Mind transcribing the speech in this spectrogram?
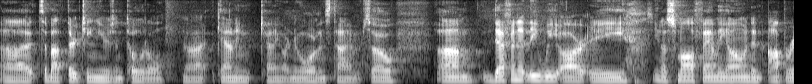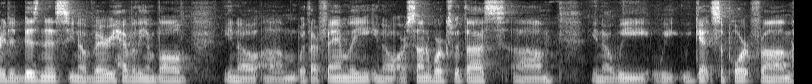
Uh, it's about 13 years in total, uh, counting counting our New Orleans time. So um, definitely we are a you know small family owned and operated business. You know very heavily involved. You know um, with our family. You know our son works with us. Um, you know we, we we get support from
